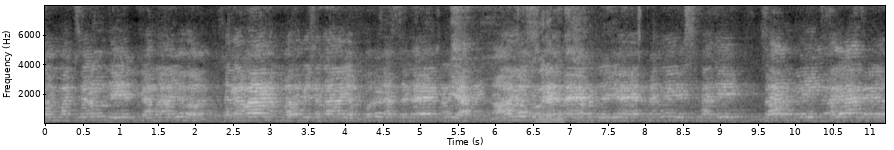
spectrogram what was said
సంవత్సరం దీర్ఘమాయుః శతమానం భవతి శతాయ పురుషస్య ప్రియ ఆయుష్యేష్మతి సాత్వై ఛాయాగ్రయ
